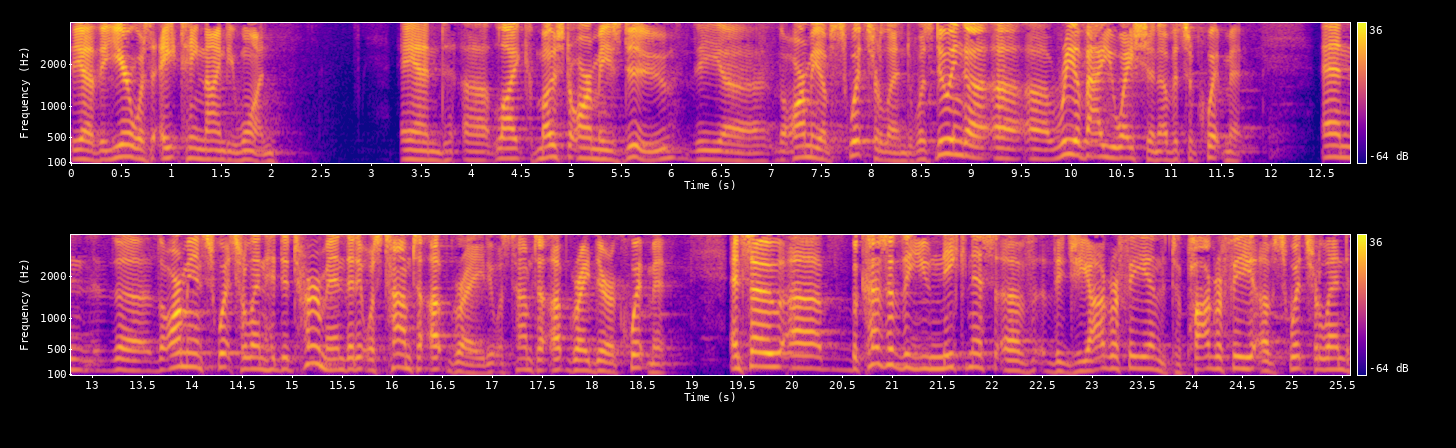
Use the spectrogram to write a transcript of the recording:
Yeah, the year was 1891. And uh, like most armies do, the, uh, the Army of Switzerland was doing a, a, a reevaluation of its equipment. And the, the Army in Switzerland had determined that it was time to upgrade. It was time to upgrade their equipment. And so, uh, because of the uniqueness of the geography and the topography of Switzerland,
